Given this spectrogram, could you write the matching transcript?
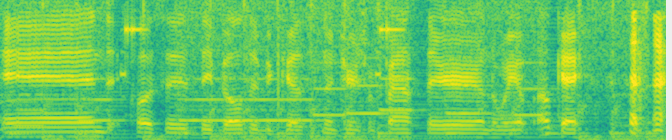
And closest, they built it because no trains were past there on the way up. Okay.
